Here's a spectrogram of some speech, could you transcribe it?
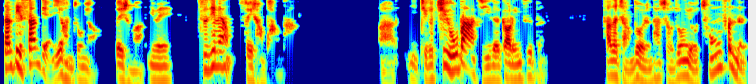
但第三点也很重要，为什么？因为资金量非常庞大啊！你这个巨无霸级的高瓴资本，他的掌舵人他手中有充分的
